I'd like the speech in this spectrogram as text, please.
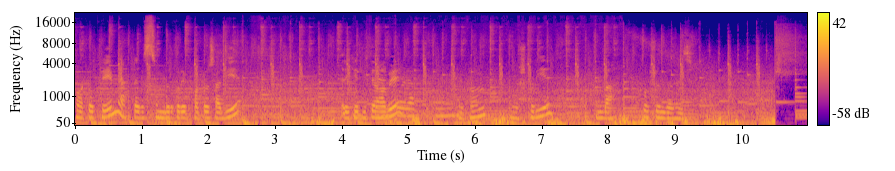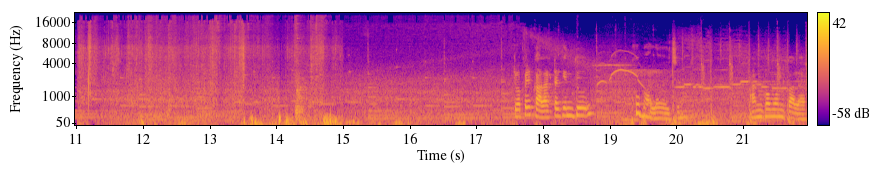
ফটো ফ্রেম একটা সুন্দর করে ফটো সাজিয়ে রেখে দিতে হবে। এখন বস করিয়ে বাহ খুব সুন্দর হয়েছে। টপের কালারটা কিন্তু খুব ভালো হয়েছে। আনকমন কালার।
